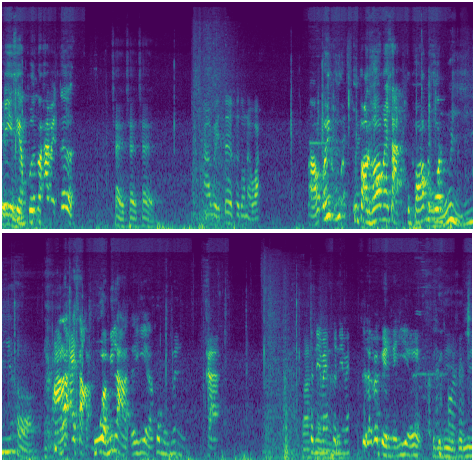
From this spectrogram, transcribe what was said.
ได้ยินเสียงปืนตรงไฮเมเตอร์ ใช่ใช่ใช่ฮาร์เวเตอร์คือตรงไหนวะ เปล่าเฮ้ยกูกูเป่าท้องไอ้สัตว์กูพร้อมทุกคนโอ้ยเหี้ยมาแล้วไอ้สัตว์กูอะมิลาดไอ้เหี้ยพวกมึงแม่งกะขึ้นนี่ไหมขึ้นนี่ไหมคือแล้วไม่เป็นไอ้เหี้ยเอ้ยขึ้นนี่ขึ้นนี่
